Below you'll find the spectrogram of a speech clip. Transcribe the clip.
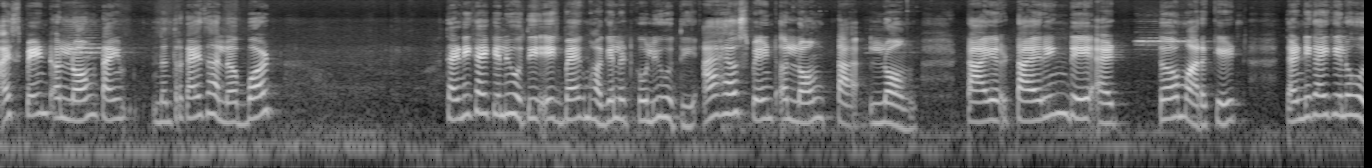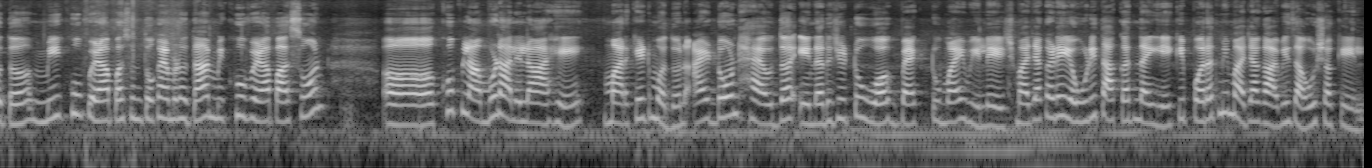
I spend a long time नंतर काय झालं? बट त्यांनी काय केली होती? एक बॅग मागे लटकवली होती. I have spend a long टा long tire tiring day at the market त्यांनी काय केलं होतं? मी खूप वेळापासून तो काय म्हणत होता? मी खूप वेळापासून खूप लांबून आलेलो आहे मार्केटमधून. I don't have the energy to work back to my village माझ्याकडे एवढी ताकद नाही आहे की परत मी माझ्या गावी जाऊ शकेल.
